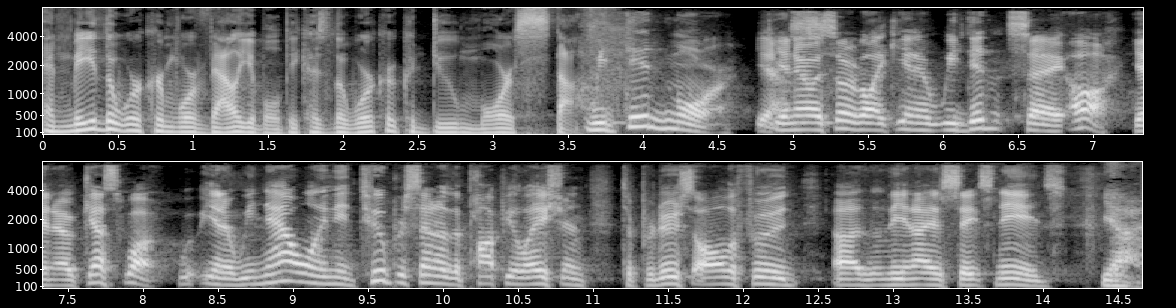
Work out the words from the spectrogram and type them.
And made the worker more valuable because the worker could do more stuff. We did more. Yes. You know, it's sort of like, you know, we didn't say, oh, you know, guess what? You know, we now only need 2% of the population to produce all the food uh, that the United States needs. Yeah.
